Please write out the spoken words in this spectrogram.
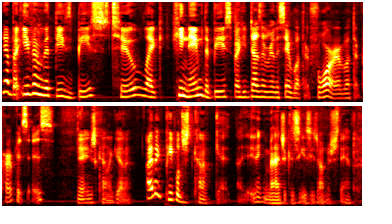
Yeah, but even with these beasts too, like he named the beasts, but he doesn't really say what they're for or what their purpose is. Yeah, you just kind of get it. I think people just kind of get. I think magic is easy to understand.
